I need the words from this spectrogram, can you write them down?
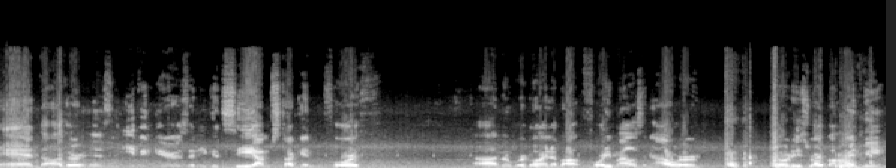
and the other is the even gears. And you can see I'm stuck in fourth, um, and we're going about 40 miles an hour. Tony's right behind me.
